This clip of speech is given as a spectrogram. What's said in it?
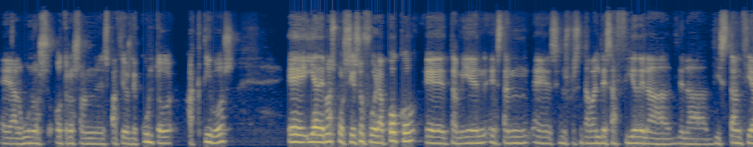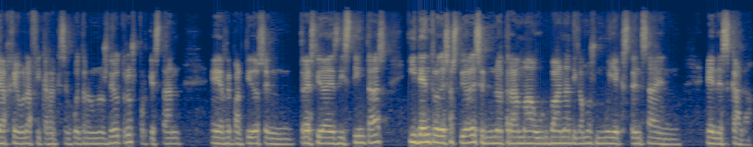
Eh, algunos otros son espacios de culto activos eh, y además, por si eso fuera poco, eh, también están, se nos presentaba el desafío de la, distancia geográfica en la que se encuentran unos de otros, porque están repartidos en tres ciudades distintas y dentro de esas ciudades en una trama urbana, digamos, muy extensa en, en escala.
